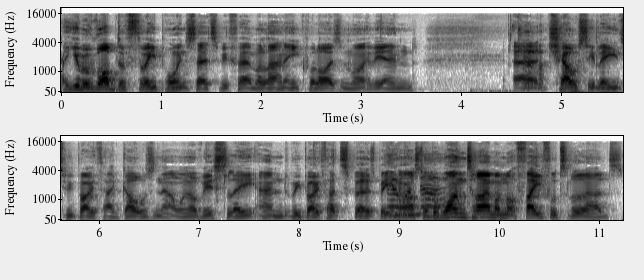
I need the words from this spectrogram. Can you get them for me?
Uh, you were robbed of three points there. To be fair, Milan equalising right at the end. Uh, Chelsea leads. we both had goals in that one, obviously, and we both had Spurs beating well, Arsenal. no. The one time I'm not faithful to the lads,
